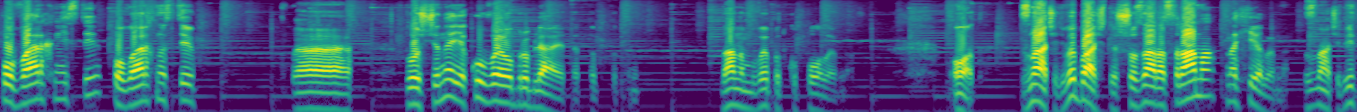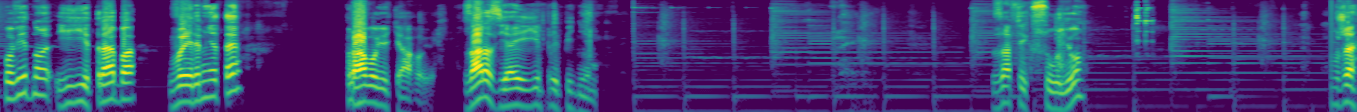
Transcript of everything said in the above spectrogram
поверхності, поверхності площини, яку ви обробляєте. Тобто, в даному випадку поле. От. Значить, ви бачите, що зараз рама нахилена. Значить, відповідно, її треба вирівняти правою тягою. Зараз я її припідніму. Зафіксую. Вже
